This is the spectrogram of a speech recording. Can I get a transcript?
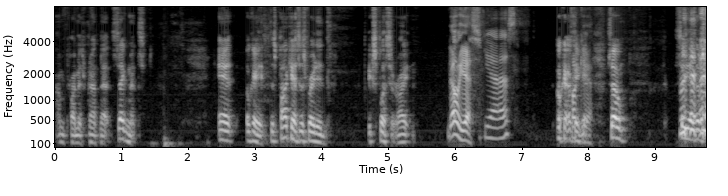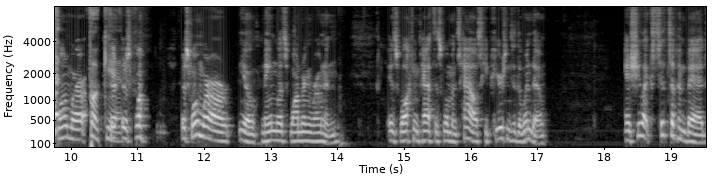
I'm probably mispronouncing that segments. And okay, this podcast is rated explicit, right? Oh yes, yes. Okay, okay, Fuck good. yeah. So, so yeah, there's one where Fuck there- yeah. there's one there's one where our you know nameless wandering Ronin is walking past this woman's house. He peers into the window, and she like sits up in bed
